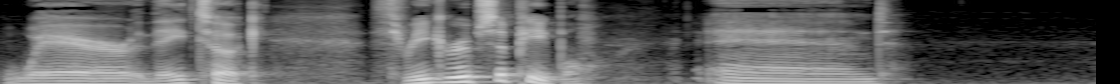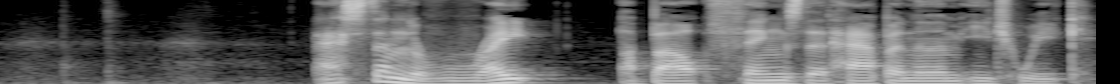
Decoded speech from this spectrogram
where they took three groups of people and asked them to write about things that happened to them each week.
